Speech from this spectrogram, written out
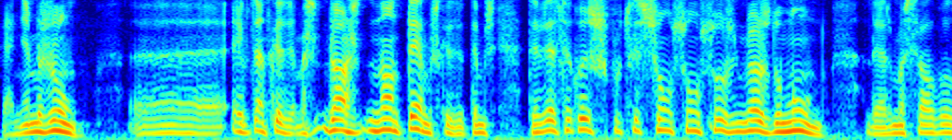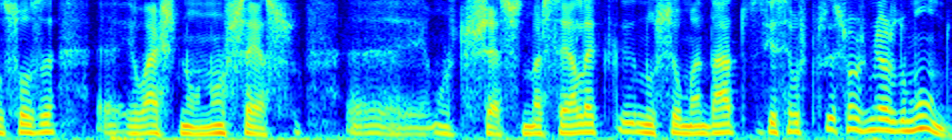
ganhamos um. Uh, e, portanto, quer dizer, mas nós não temos, quer dizer, temos, temos essa coisa, os portugueses são, são, são os melhores do mundo. Aliás, Marcelo Belo Souza, uh, eu acho, num, num excesso, uh, um dos excessos de Marcelo é que no seu mandato dizia sempre os portugueses são os melhores do mundo.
